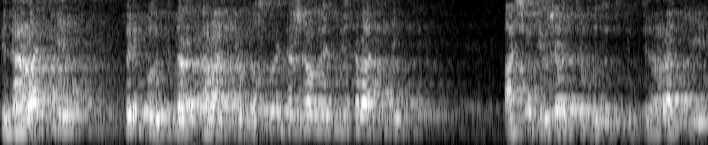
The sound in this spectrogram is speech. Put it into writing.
під гарантії. Торік були під гарантії обласної державної адміністрації. А сьогодні вже це будуть під гарантії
